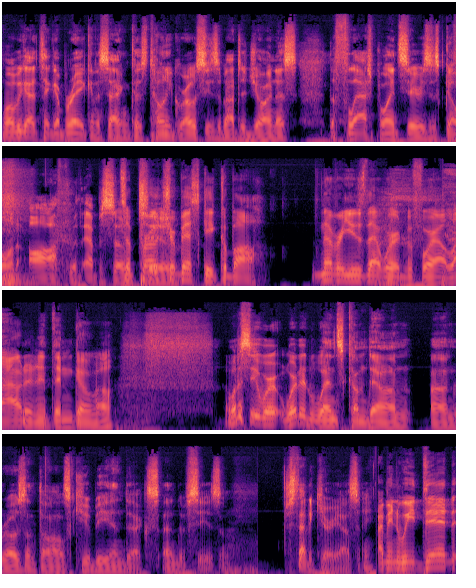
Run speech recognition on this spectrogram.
well, we got to take a break in a second because Tony Grossi is about to join us. The Flashpoint series is going off with episode It's a pro two. Trubisky Cabal. Never used that word before out loud, and it didn't go well. I want to see where where did Wentz come down on Rosenthal's QB index end of season? Just out of curiosity. I mean, we did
